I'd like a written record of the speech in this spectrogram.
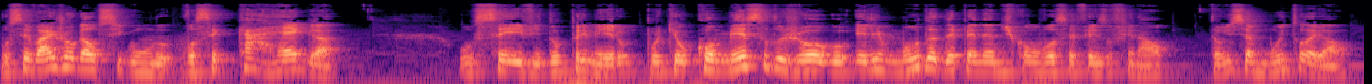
Você vai jogar o segundo, você carrega o save do primeiro, porque o começo do jogo ele muda dependendo de como você fez o final. Então isso é muito legal.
